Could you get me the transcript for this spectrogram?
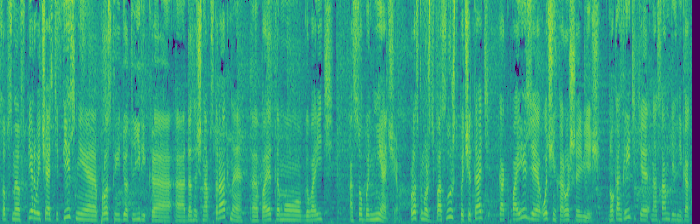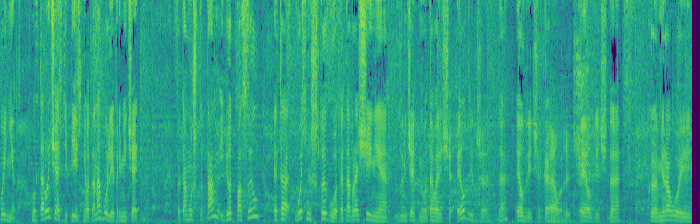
Собственно, в первой части песни просто идет лирика а, достаточно абстрактная, а, поэтому говорить особо не о чем. Просто можете послушать, почитать, как поэзия очень хорошая вещь. Но конкретики на самом деле никакой нет. Во второй части песни вот она более примечательна потому что там идет посыл, это 86 год, это обращение замечательного товарища Элдриджа, да? Элдриджа, как Элдридж. Его? Элдридж, да. К мировой,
